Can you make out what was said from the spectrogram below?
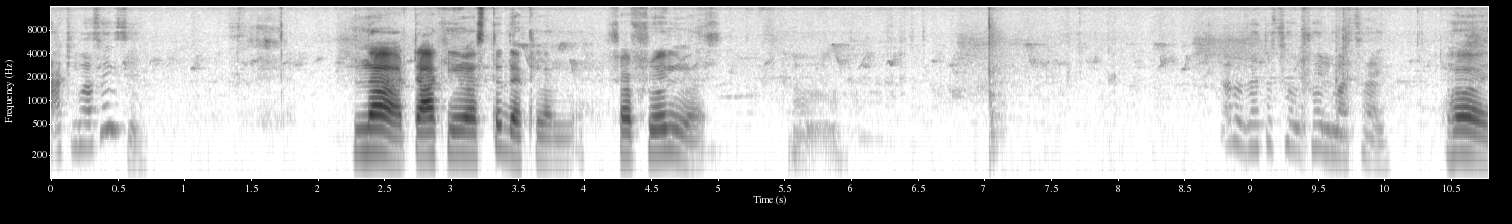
টাকি মাছ হয়েছে? না টাকি মাছ তো দেখলাম না সব শোল মাছ। আরও যত শোল মাছ হয়। হয়।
